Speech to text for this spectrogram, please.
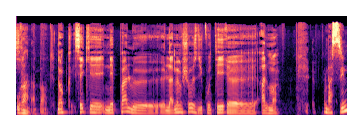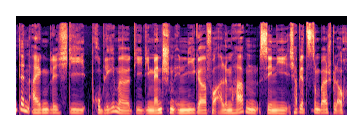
Uran abbaut. Donc, c'est qui n'est pas le, la même chose du côté euh, allemand. Was sind denn eigentlich die Probleme, die die Menschen in Niger vor allem haben, Seni? Ich habe jetzt zum Beispiel auch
